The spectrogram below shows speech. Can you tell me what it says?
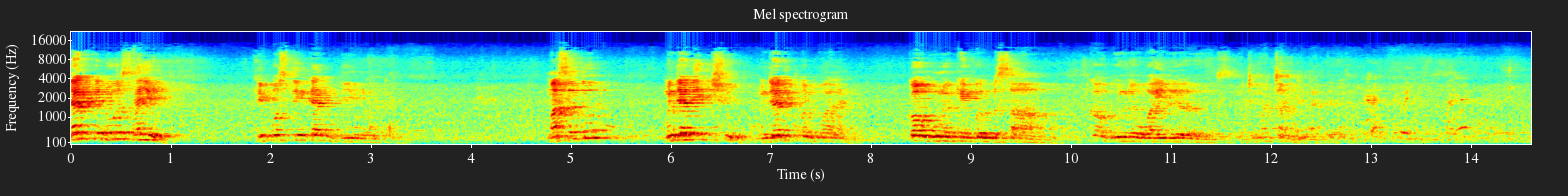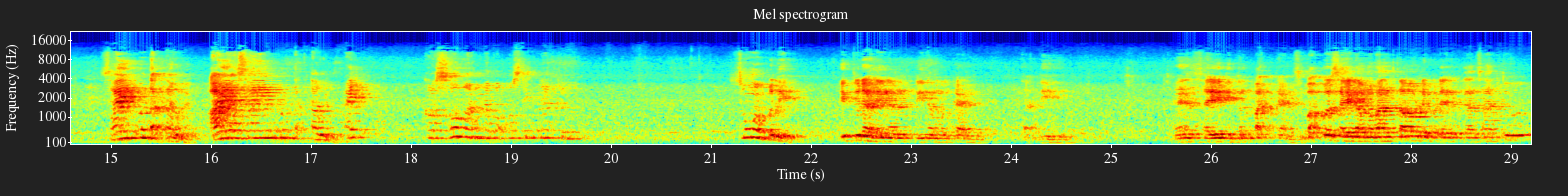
Dan kedua saya dipostingkan di Melaka. Masa tu menjadi isu, menjadi perbualan. Kau guna kabel besar, kau guna wireless, macam-macam dia kata. Saya pun tak tahu. Ayah saya pun tak tahu. Eh, kau seorang dapat posting Melaka. Semua pelik. Itu dah dinamakan takdir. Eh, saya ditempatkan. Sebab apa saya dah merantau daripada negara satu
